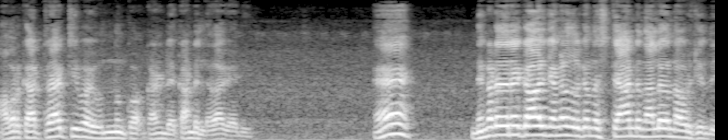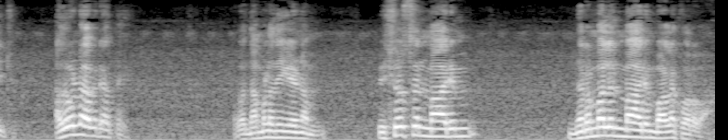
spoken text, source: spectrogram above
അവർക്ക് അട്രാക്റ്റീവായി ഒന്നും കണ്ടില്ല കണ്ടില്ല അതാ കാര്യം. ഏ? നിങ്ങളുടേതിനേക്കാൾ ഞങ്ങൾ നിൽക്കുന്ന സ്റ്റാൻഡ് നല്ലതെന്ന് അവർ ചിന്തിച്ചു. അതുകൊണ്ട് അവരാത്ത അപ്പോൾ നമ്മൾ എന്ത് ചെയ്യണം? വിശ്വസ്തന്മാരും നിർമ്മലന്മാരും വളരെ കുറവാണ്.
